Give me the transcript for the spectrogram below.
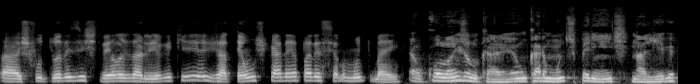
as futuras estrelas da liga que já tem uns caras aparecendo muito bem. É, o Colangelo, cara, é um cara muito experiente na liga.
